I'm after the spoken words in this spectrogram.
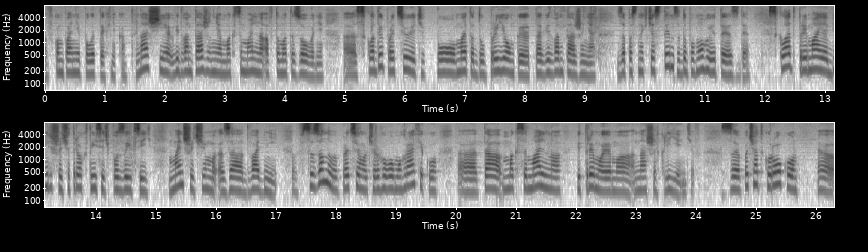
в компанії Політехніка. Наші відвантаження максимально автоматизовані. Е, Склади працюють по методу прийомки та відвантаження запасних частин за допомогою ТСД. Склад приймає більше 4 тисяч позицій, менше, ніж за два дні. В сезону ми працюємо в черговому графіку е, та максимально підтримуємо наших клієнтів. З початку року е,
